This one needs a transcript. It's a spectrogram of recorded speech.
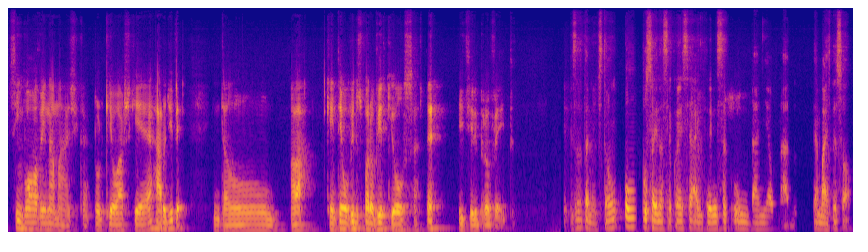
se envolvem na mágica, porque eu acho que é raro de ver. Então, olha lá, quem tem ouvidos para ouvir, que ouça e tire proveito. Exatamente. Então, ouça aí na sequência a entrevista com o Daniel Prado. Até mais, pessoal.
